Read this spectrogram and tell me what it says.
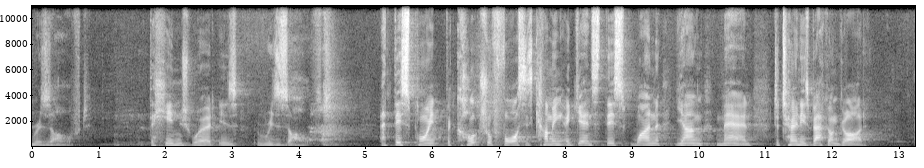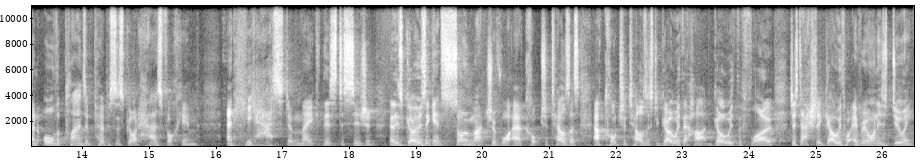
resolved. The hinge word is resolved. At this point, the cultural force is coming against this one young man to turn his back on God and all the plans and purposes God has for him and he has to make this decision. Now, this goes against so much of what our culture tells us. Our culture tells us to go with the heart, go with the flow, just actually go with what everyone is doing.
